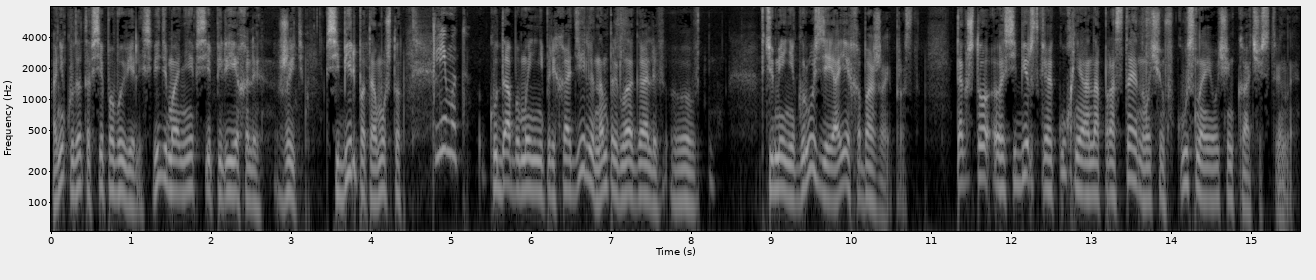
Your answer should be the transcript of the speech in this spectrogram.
они куда-то все повывелись. Видимо, они все переехали жить в Сибирь, потому что... Климат. Куда бы мы ни приходили, нам предлагали в, в Тюмени грузди, а я их обожаю просто. Так что э, сибирская кухня, она простая, но очень вкусная и очень качественная.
